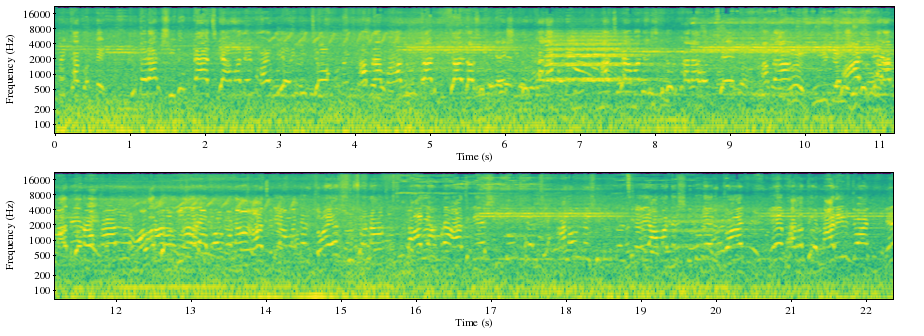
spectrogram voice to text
অপেক্ষা করতেন। সুতরাং সিঁদুরটা আজকে আমাদের ভারতীয় ঐতিহ্য। আমরা মা দুর্গার বিজয় দশমীতে সিঁদুর খেলা করি। আজকে আমাদের সিঁদুর খেলা হচ্ছে। আমরা খেলার আমাদের আজকে আমাদের জয়ের সূচনা। তাই আমরা আজকে সিঁদুর খেলছি আনন্দে সিঁদুর খেলছি। এই আমাদের সিঁদুরের জয় এ ভারতীয় নারীর জয় এ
